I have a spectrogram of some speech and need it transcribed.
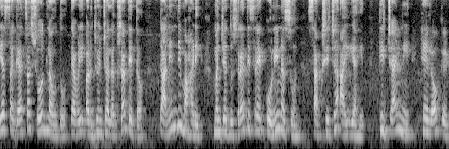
या सगळ्याचा शोध लावतो त्यावेळी अर्जुनच्या लक्षात येतं कालिंदी महाडिक म्हणजे दुसऱ्या तिसऱ्या कोणी नसून साक्षीच्या आई आहेत. की ज्यांनी हे लॉकेट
